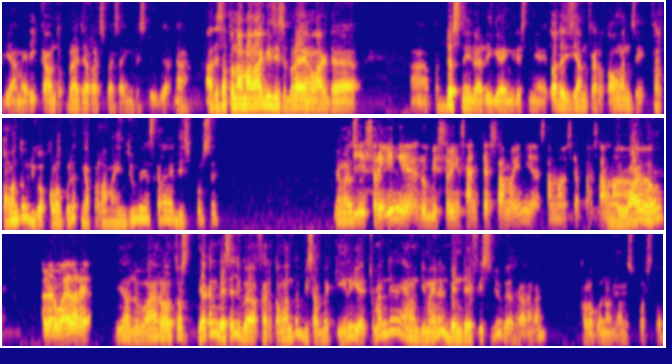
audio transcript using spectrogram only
di Amerika untuk belajar les bahasa Inggris juga. Nah, ada satu nama lagi sih sebenarnya yang ada uh, pedes nih dari Liga Inggrisnya. Itu ada Jan Vertonghen sih. Vertonghen tuh juga kalau gue lihat nggak pernah main juga ya sekarang ya di Spurs ya. Ya nggak sih? sering ini ya, lebih sering Sanchez sama ini ya, sama siapa? Sama Alderweireld. Alderweireld ya? Iya, Alderweireld. Terus dia kan biasanya juga Vertonghen tuh bisa back kiri ya. Cuman dia yang dimainin Ben Davis juga sekarang kan. Kalau gue nonton Spurs tuh.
